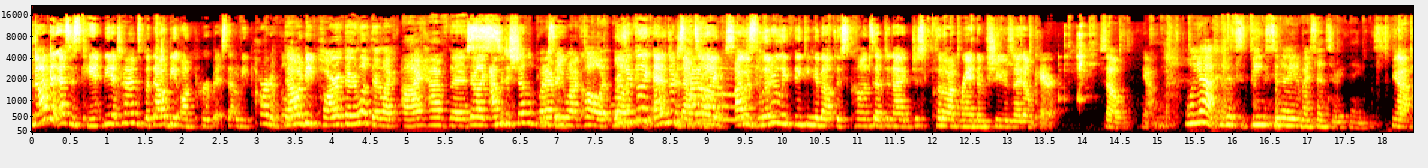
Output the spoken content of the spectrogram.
not that S's can't be at times, but that would be on purpose. That would be part of the. that look. would be part of their look. They're like, I have this. They're like I'm a disheveled person. whatever you want to call it. Whereas I feel like ends are just kind of like. I was literally thinking about this concept and I just put on random shoes and I don't care. So yeah, Well, yeah, because it's being stimulated by sensory things. yeah,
